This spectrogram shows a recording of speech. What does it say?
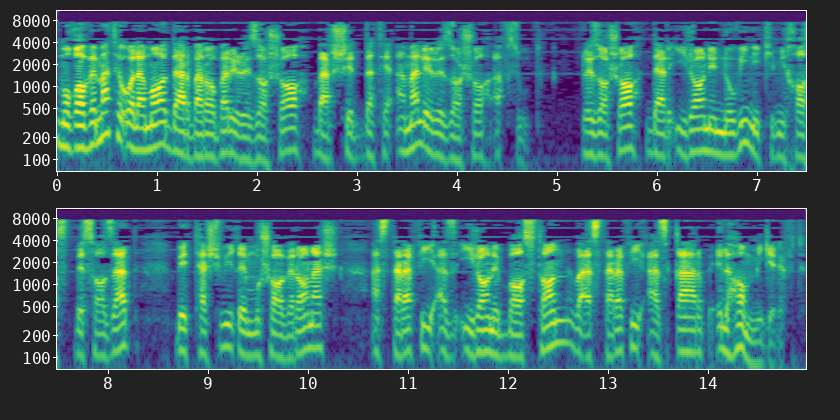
مقاومت علما در برابر رضاشاه بر شدت عمل رضاشاه افزود. رضاشاه در ایران نوینی که می‌خواست بسازد به تشویق مشاورانش از طرفی از ایران باستان و از طرفی از غرب الهام می گرفت.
